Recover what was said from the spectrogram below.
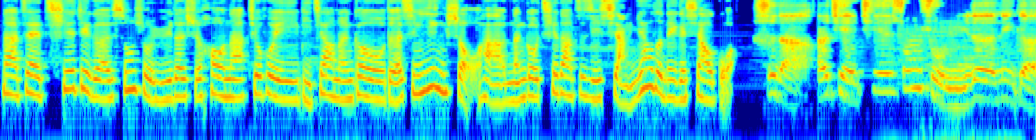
那在切这个松鼠鱼的时候呢，就会比较能够得心应手哈，能够切到自己想要的那个效果。是的，而且切松鼠鱼的那个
